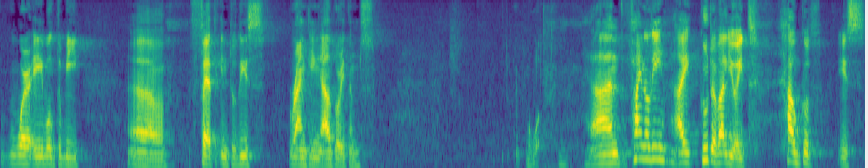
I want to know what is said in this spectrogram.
were able to be uh, fed into these ranking algorithms. And finally, I could evaluate how good is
